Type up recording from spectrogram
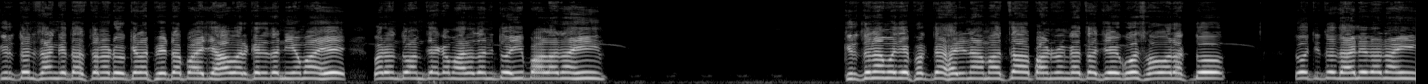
कीर्तन सांगत असताना डोक्याला फेटा पाहिजे हा वारकरीचा नियम आहे परंतु आमच्या एका महाराजांनी तोही पाळला नाही. कीर्तनामध्ये फक्त हरिनामाचा पांडुरंगाचा जयघोष व्हावा लागतो. तो तिथं झालेला नाही.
